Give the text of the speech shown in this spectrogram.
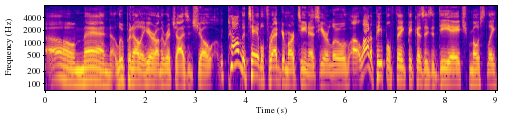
Oh, man. Lou Piniella here on The Rich Eisen Show. Pound the table for Edgar Martinez here, Lou. A lot of people think because he's a DH mostly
